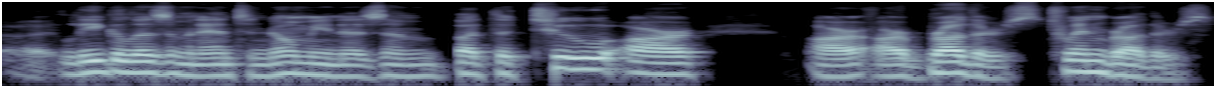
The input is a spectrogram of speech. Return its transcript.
uh, legalism and antinomianism, but the two are are are brothers, twin brothers.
